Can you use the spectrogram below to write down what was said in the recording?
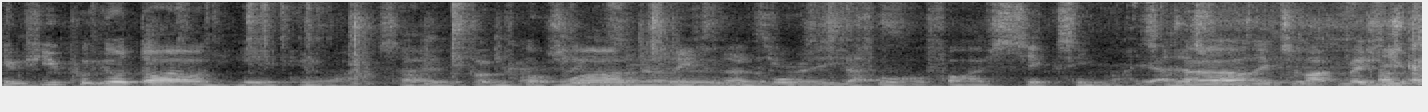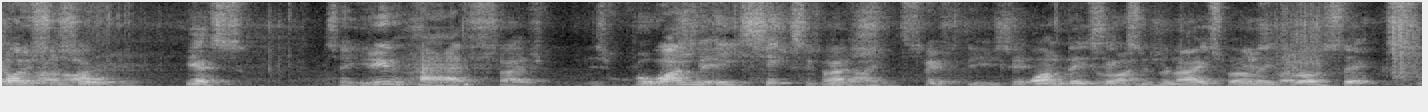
if you put your die on here, here right, so Book you've got actually, one, because I'm gonna need to know the two, water three, stats. four, five, six in right. Yeah. So that's Uh, I need to like measure. You the close colour. assault. Yes. So you have So it's, it's 46. One D6 of so it's grenades. 50, you said. One d6 of grenades. We only need to roll six.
